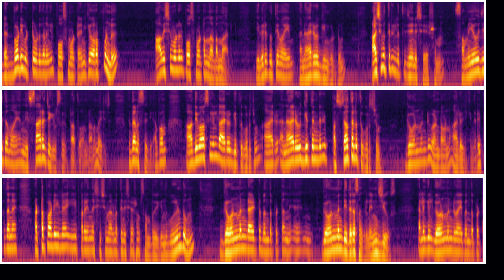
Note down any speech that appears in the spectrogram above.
ഡെഡ് ബോഡി വിട്ടുകൊടുക്കണമെങ്കിൽ പോസ്റ്റ്മോർട്ടം എനിക്ക് ഉറപ്പുണ്ട്. ആവശ്യമുള്ളൊരു പോസ്റ്റ്മോർട്ടം നടന്നാൽ ഇവർ കൃത്യമായും അനാരോഗ്യം കൊണ്ടും ആശുപത്രിയിൽ എത്തിച്ചതിന് ശേഷം സമയോചിതമായ നിസ്സാര ചികിത്സ കിട്ടാത്തതുകൊണ്ടാണ് മരിച്ചത്. ഇതാണ് സ്ഥിതി. അപ്പം ആദിവാസികളുടെ ആരോഗ്യത്തെക്കുറിച്ചും ആരോ അനാരോഗ്യത്തിന്റെ ഒരു പശ്ചാത്തലത്തെക്കുറിച്ചും ഗവൺമെന്റ് വേണ്ടവണ്ണം ആലോചിക്കുന്നുണ്ട്. ഇപ്പോൾ തന്നെ അട്ടപ്പാടിയിലെ ഈ പറയുന്ന ശിശുമരണത്തിന് ശേഷം സംഭവിക്കുന്നു. വീണ്ടും ഗവൺമെന്റായിട്ട് ബന്ധപ്പെട്ട ഗവൺമെന്റ് ഇതര സംഘടന എൻ ജി ഒസ് അല്ലെങ്കിൽ ഗവൺമെന്റുമായി ബന്ധപ്പെട്ട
